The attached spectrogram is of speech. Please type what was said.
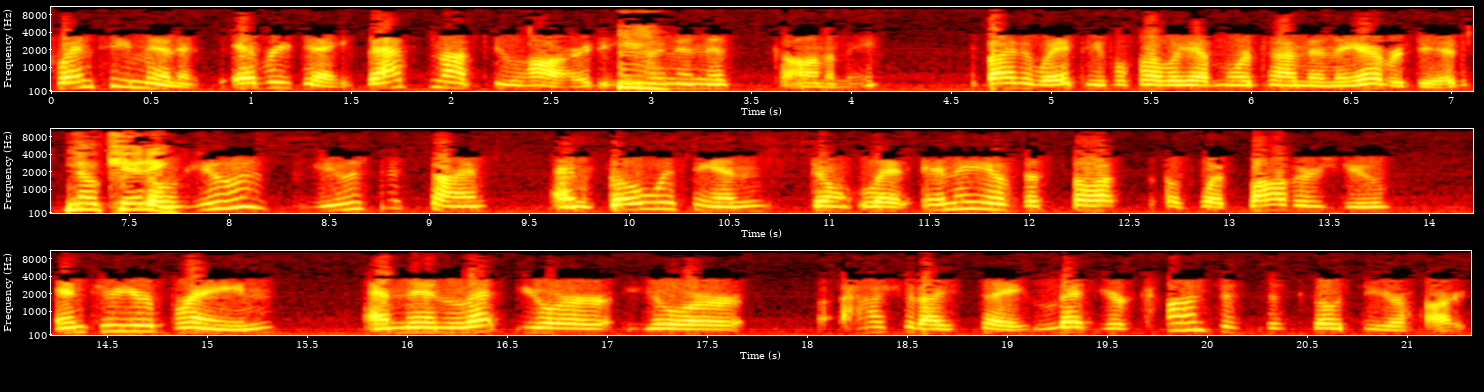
20 minutes every day. That's not too hard, even in this economy. By the way, people probably have more time than they ever did. No kidding. So use use this time and go within. Don't let any of the thoughts of what bothers you enter your brain, and then let your your how should I say? Let your consciousness go to your heart.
